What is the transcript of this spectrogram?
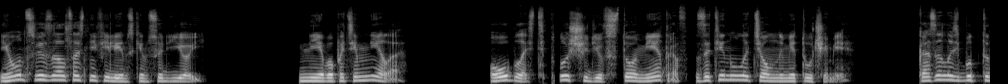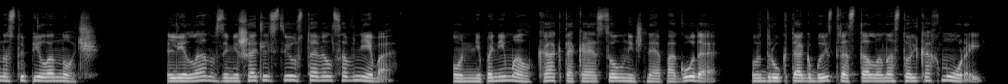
и он связался с нефилимским судьей. Небо потемнело. Область площадью в 100 метров затянула темными тучами. Казалось, будто наступила ночь. Лилан в замешательстве уставился в небо. Он не понимал, как такая солнечная погода вдруг так быстро стала настолько хмурой.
